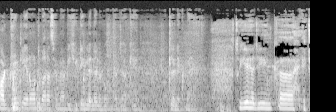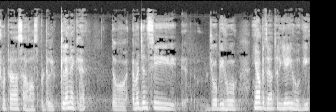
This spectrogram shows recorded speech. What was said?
हॉट ड्रिंक ले रहा हूँ दोबारा से मैं अभी हीटिंग लेने लगा हूँ उधर जाके क्लिनिक में। तो ये है जी इनका एक छोटा सा हॉस्पिटल क्लिनिक है। तो इमरजेंसी, जो भी हो, यहाँ पे ज़्यादातर यही होगी।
